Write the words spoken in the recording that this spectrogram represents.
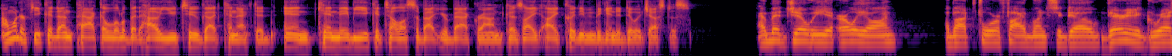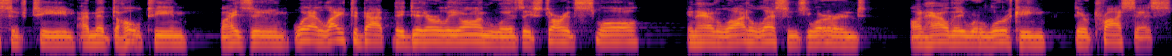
I wonder if you could unpack a little bit how you two got connected. And Ken, maybe you could tell us about your background because I, I couldn't even begin to do it justice. I met Joey early on, about four or five months ago. Very aggressive team. I met the whole team by Zoom. What I liked about they did early on was they started small and had a lot of lessons learned on how they were working their process.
